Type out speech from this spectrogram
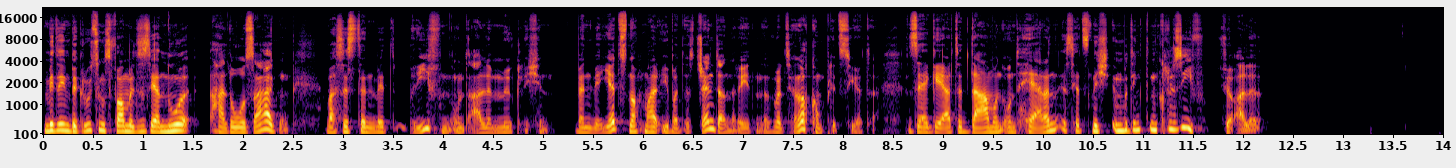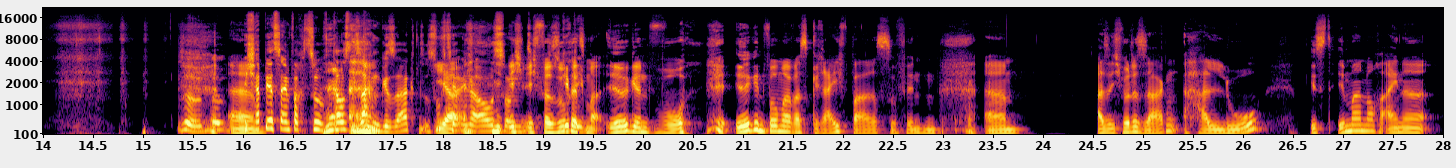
mit den Begrüßungsformeln ist es ja nur Hallo sagen. Was ist denn mit Briefen und allem Möglichen? Wenn wir jetzt nochmal über das Gendern reden, dann wird es ja noch komplizierter. Sehr geehrte Damen und Herren ist jetzt nicht unbedingt inklusiv für alle. So, ähm, ich habe jetzt einfach so tausend Sachen gesagt. Such ja, dir eine aus. ich ich versuche jetzt mal irgendwo, irgendwo mal was Greifbares zu finden. ähm, also ich würde sagen, Hallo ist immer noch eine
